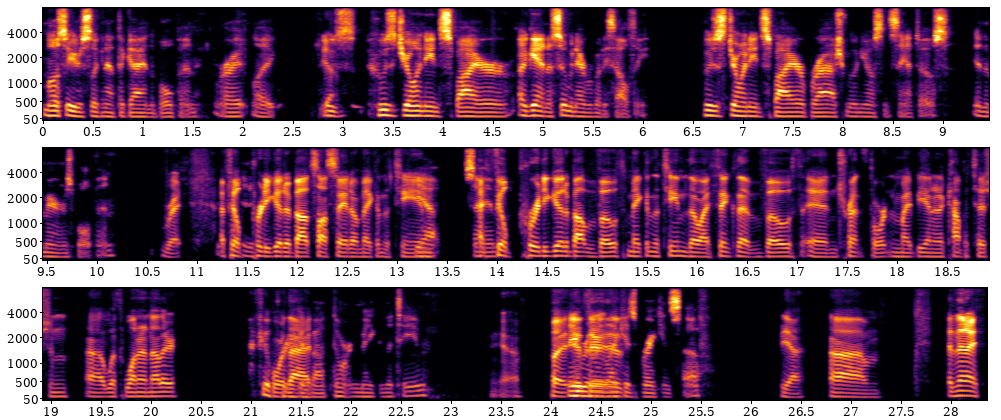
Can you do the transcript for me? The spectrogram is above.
mostly you're just looking at the guy in the bullpen, right? Like Yeah. who's who's joining Speier again, assuming everybody's healthy. Who's joining Speier, Brash, Munoz, and Santos in the Mariners bullpen? Right. I feel pretty good about Saucedo making the team. Yeah, I feel pretty good about Voth making the team, though I think that Voth and Trent Thornton might be in a competition uh, with one another. I feel pretty that. good about Thornton making the team. Yeah, but They really like his breaking stuff. Yeah. Um, and then I, th-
